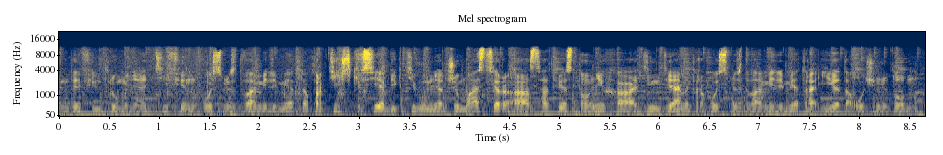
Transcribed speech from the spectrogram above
ND-фильтры у меня Tiffin 82 мм, Практически все объективы у меня G-Master, а соответственно у них один диаметр 82 мм и это очень удобно.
